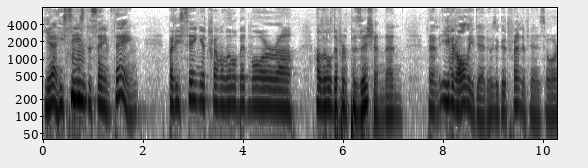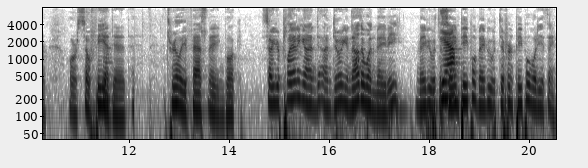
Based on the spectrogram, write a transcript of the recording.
Yeah, he sees Mm-hmm. the same thing, but he's seeing it from a little bit more, uh, a little different position than than even Oli did, who's a good friend of his, or or Sofia Yeah. did. It's really a fascinating book. So you're planning on on doing another one, maybe, maybe with the Yeah. same people, maybe with different people. What do you think?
